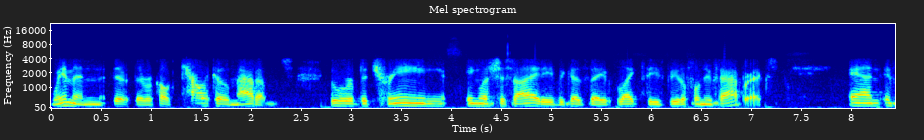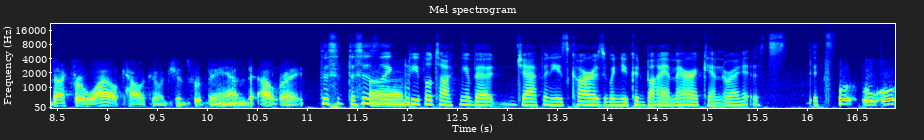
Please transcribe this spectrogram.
women that, that were called calico madams who were betraying English society because they liked these beautiful new fabrics. And in fact, for a while, calico and chintz were banned outright. This this is like um, people talking about Japanese cars when you could buy American, right? It's it's. Well, well,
